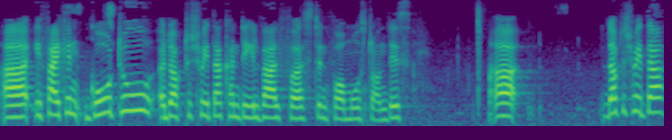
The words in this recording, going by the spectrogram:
Uh, if I can go to uh, Dr. Shweta Khandelwal first and foremost on this. Uh, Dr. Shweta,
